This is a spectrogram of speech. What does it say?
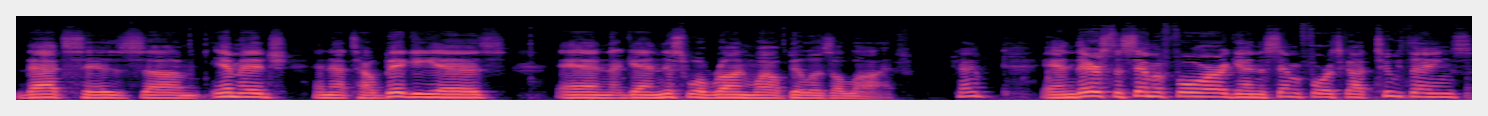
That's his um, image, and that's how big he is. And again, this will run while Bill is alive. Okay. And there's the semaphore. Again, the semaphore's got two things.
